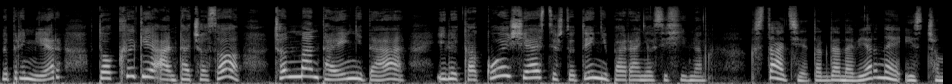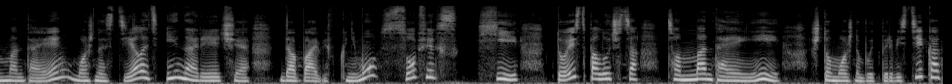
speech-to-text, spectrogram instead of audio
Например, то кыге антачосо, чонман таэнида, или какое счастье, что ты не поранился сильно. Кстати, тогда, наверное, из чоммантаэнг можно сделать и наречие, добавив к нему суффикс хи, то есть получится томмантаэнги, что можно будет перевести как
